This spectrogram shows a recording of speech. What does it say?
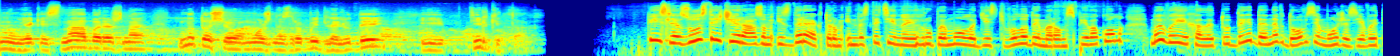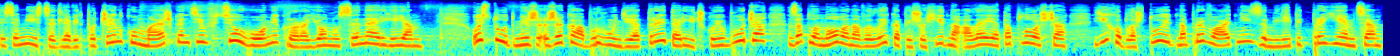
ну, якась набережна, ну то, що можна зробити для людей, і тільки так. Після зустрічі разом із директором інвестиційної групи Молодість Володимиром Співаком ми виїхали туди, де невдовзі може з'явитися місце для відпочинку мешканців цього мікрорайону Синергія. Ось тут між ЖК Бургундія 3 та річкою Буча запланована велика пішохідна алея та площа. Їх облаштують на приватній землі підприємця.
